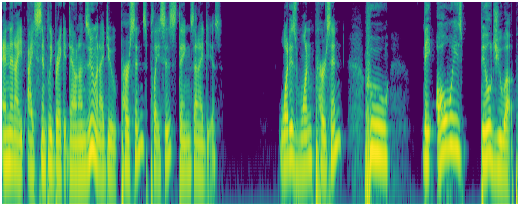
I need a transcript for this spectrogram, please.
And then I, I simply break it down on Zoom and I do persons, places, things, and ideas. What is one person who they always build you up?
